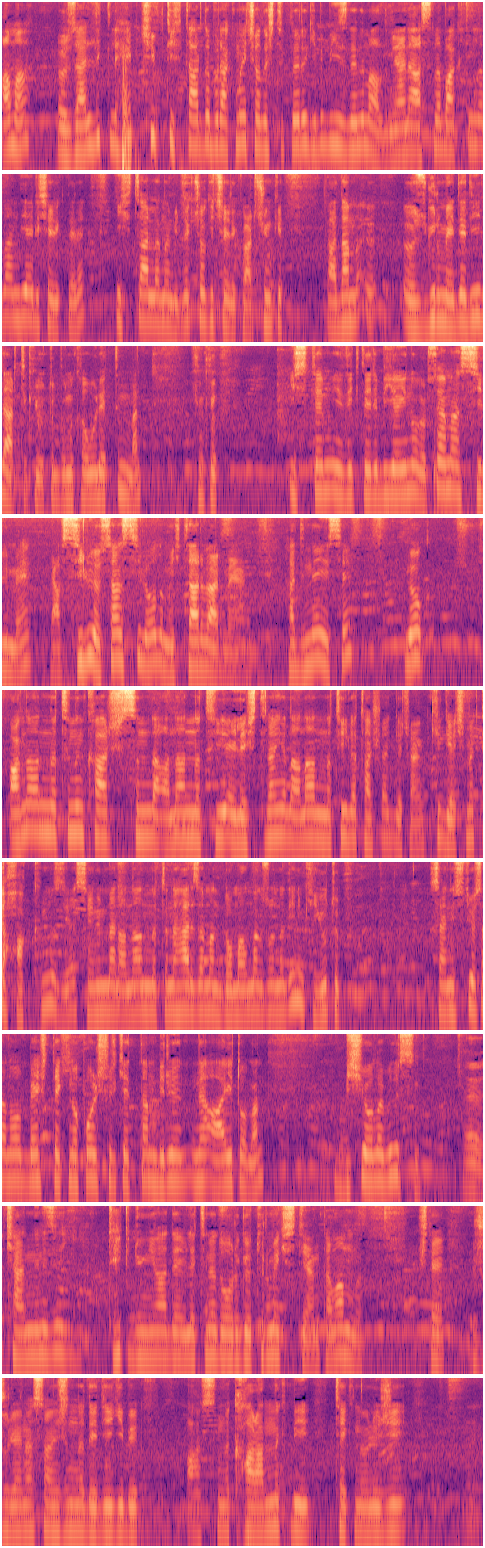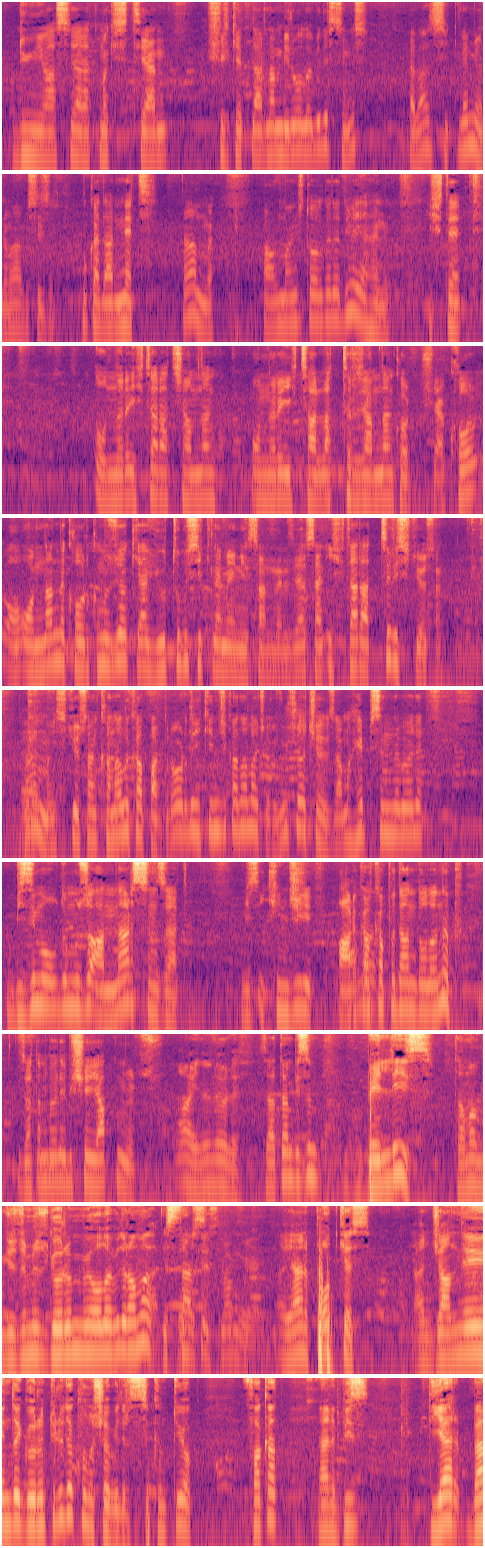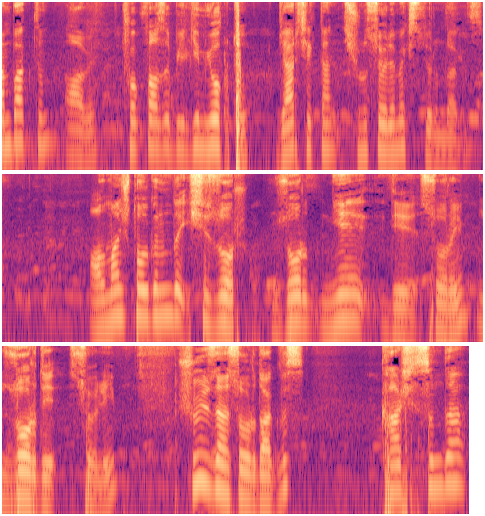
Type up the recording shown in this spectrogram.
ama özellikle hep çift ihtarda bırakmaya çalıştıkları gibi bir izlenim aldım. Yani aslında baktığımda ben diğer içeriklere ihtarlanabilecek çok içerik var. Çünkü adam özgür medya değil artık YouTube. Bunu kabul ettim ben. Çünkü istemedikleri bir yayın olursa hemen silme. Ya siliyorsan sil oğlum ihtar verme yani. Hadi neyse. Yok ana anlatının karşısında ana anlatıyı eleştiren ya da ana anlatıyla taşak geçen ki geçmek de hakkımız ya. Senin ben ana anlatını her zaman dom almak zorunda değilim ki YouTube. Sen istiyorsan o 5 teknopol şirketten birine ait olan bir şey olabilirsin. Evet. Kendinizi tek dünya devletine doğru götürmek isteyen tamam mı? İşte Julian Assange'ın da dediği gibi aslında karanlık bir teknoloji dünyası yaratmak isteyen şirketlerden biri olabilirsiniz. Ve ben siklemiyorum abi sizi. Bu kadar net. Tamam mı? Almancı Tolga da diyor ya hani işte onlara ihtar atacağımdan onlara ihtarlattıracağımdan korkmuş. Ya kor- ondan da korkumuz yok ya. YouTube'u siklemeyen insanlarız ya. Sen ihtar attır istiyorsan. Tamam mı? İstiyorsan kanalı kapattır. Orada ikinci kanal açarız. Üç açarız. Ama hepsinde böyle bizim olduğumuzu anlarsın zaten. Biz ikinci arka Ama- kapıdan dolanıp zaten böyle bir şey yapmıyoruz. Aynen öyle. Zaten bizim belliyiz. Tamam yüzümüz görünmüyor olabilir ama istersen Ses lan bu yani. yani podcast. Yani canlı yayında görüntülü de konuşabiliriz. Sıkıntı yok. Fakat yani biz diğer ben baktım abi çok fazla bilgim yoktu. Gerçekten şunu söylemek istiyorum Douglas. Almancı Tolga'nın da işi zor. Zor niye diye sorayım. Zor diye söyleyeyim. Şu yüzden sor Douglas. Karşısında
